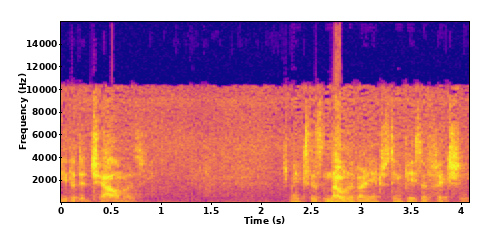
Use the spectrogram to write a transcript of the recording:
Neither did Chalmers. Which makes this note a very interesting piece of fiction.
